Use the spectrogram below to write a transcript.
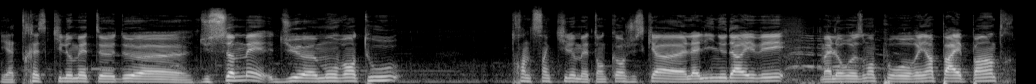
Il y a 13 km de, euh, du sommet du Mont Ventoux. 35 km encore jusqu'à euh, la ligne d'arrivée. Malheureusement pour Aurélien pareil peintre.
